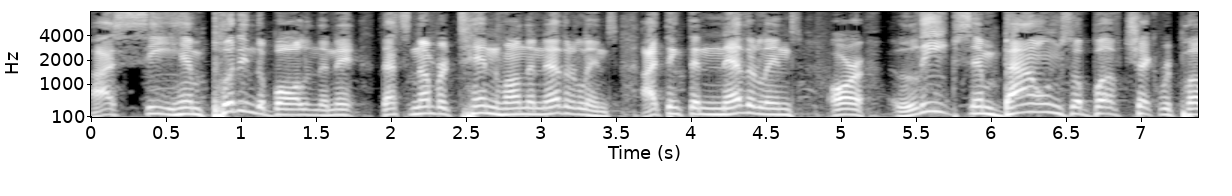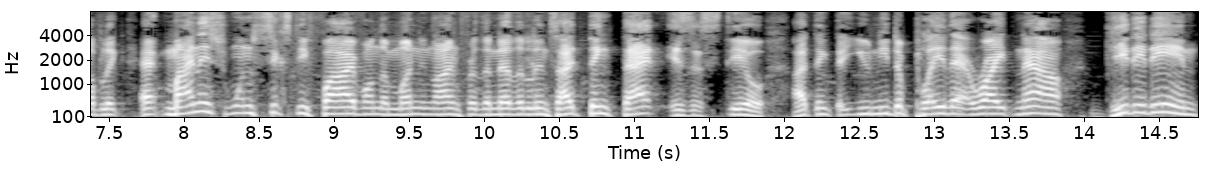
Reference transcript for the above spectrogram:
I see him putting the ball in the net. That's number 10 on the Netherlands. I think the Netherlands are leaps and bounds above Czech Republic at minus 165 on the money line for the Netherlands. I think that is a steal. I think that you need to play that right now. Get it in.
